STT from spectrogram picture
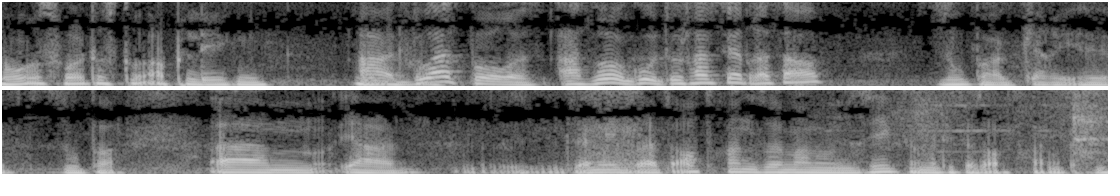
Boris wolltest du ablegen. Ah, du hast Boris. Ach so, gut. Du schreibst die Adresse auf? Super, Gary hilft. Super. Ähm, ja, Jenny bleibt auch dran. Soll mal Musik, damit ich das aufschreiben kann.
